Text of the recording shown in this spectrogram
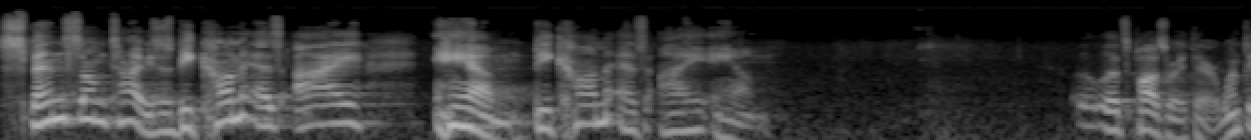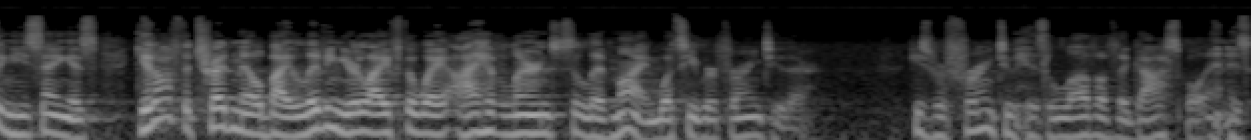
spend some time. He says, Become as I am. Become as I am. Let's pause right there. One thing he's saying is get off the treadmill by living your life the way I have learned to live mine. What's he referring to there? He's referring to his love of the gospel and his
